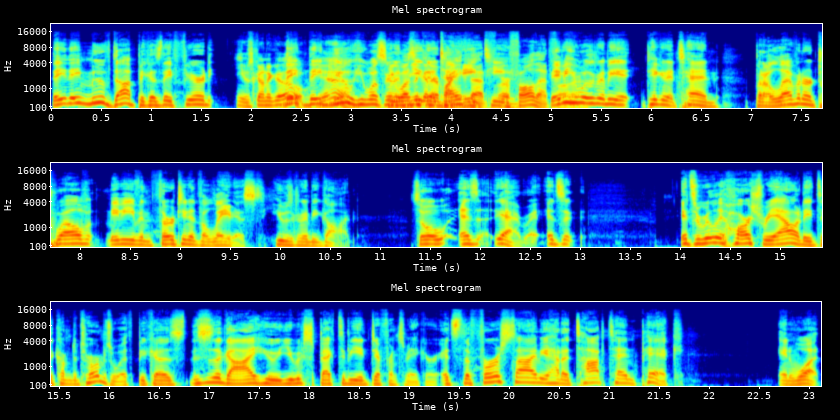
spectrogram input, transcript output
They they moved up because they feared He was gonna go. they they yeah. knew he wasn't He gonna wasn't be gonna by tank that eighteen or fall that Maybe he wasn't gonna be taken at ten, but eleven or twelve, maybe even thirteen at the latest, he was gonna be gone. So as yeah, it's a it's a really harsh reality to come to terms with because this is a guy who you expect to be a difference maker. It's the first time you had a top ten pick in what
